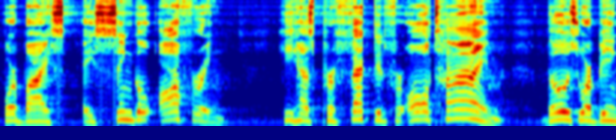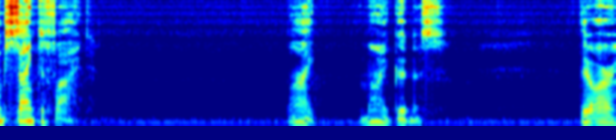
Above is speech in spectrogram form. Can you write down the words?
For by a single offering he has perfected for all time those who are being sanctified. My my goodness. There are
